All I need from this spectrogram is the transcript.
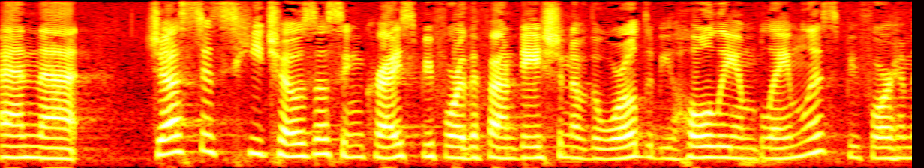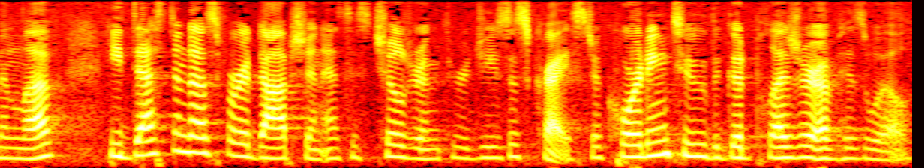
and that just as he chose us in Christ before the foundation of the world to be holy and blameless before him in love, he destined us for adoption as his children through Jesus Christ, according to the good pleasure of his will.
